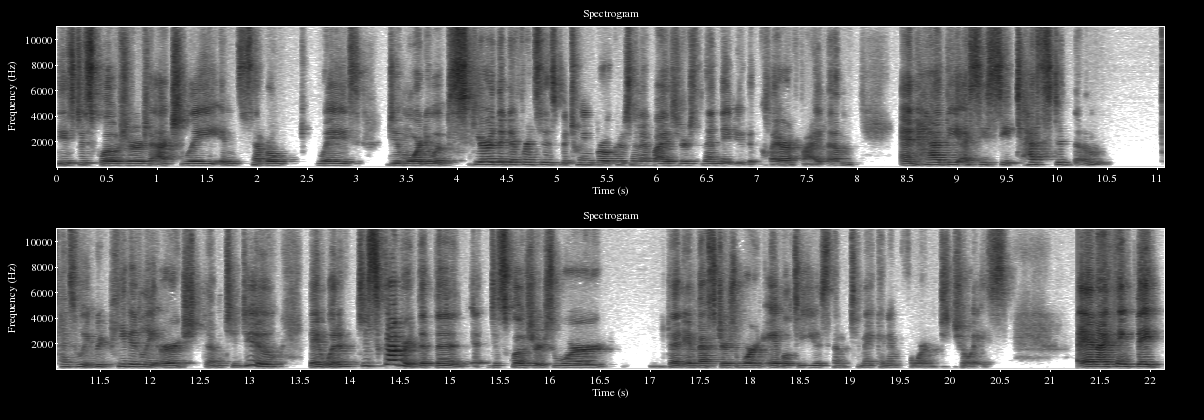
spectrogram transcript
These disclosures actually, in several ways, do more to obscure the differences between brokers and advisors than they do to clarify them. And had the SEC tested them, as we repeatedly urged them to do, they would have discovered that the uh, disclosures were that investors weren't able to use them to make an informed choice. And I think they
